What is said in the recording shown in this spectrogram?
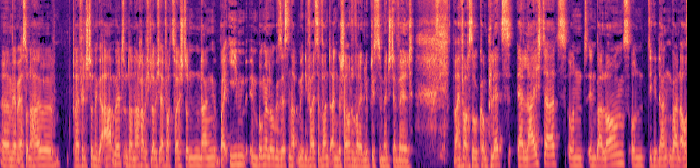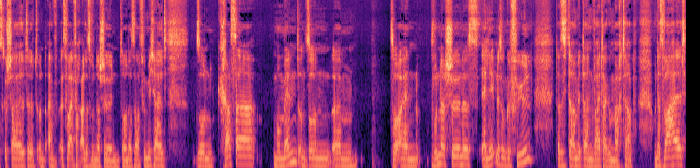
äh, wir haben erst so eine halbe dreiviertel Stunde geatmet und danach habe ich, glaube ich, einfach zwei Stunden lang bei ihm im Bungalow gesessen, habe mir die weiße Wand angeschaut und war der glücklichste Mensch der Welt. Einfach so komplett erleichtert und in Balance und die Gedanken waren ausgeschaltet und es war einfach alles wunderschön. So, das war für mich halt so ein krasser Moment und so ein ähm, so ein wunderschönes Erlebnis und Gefühl, dass ich damit dann weitergemacht habe. Und das war halt,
